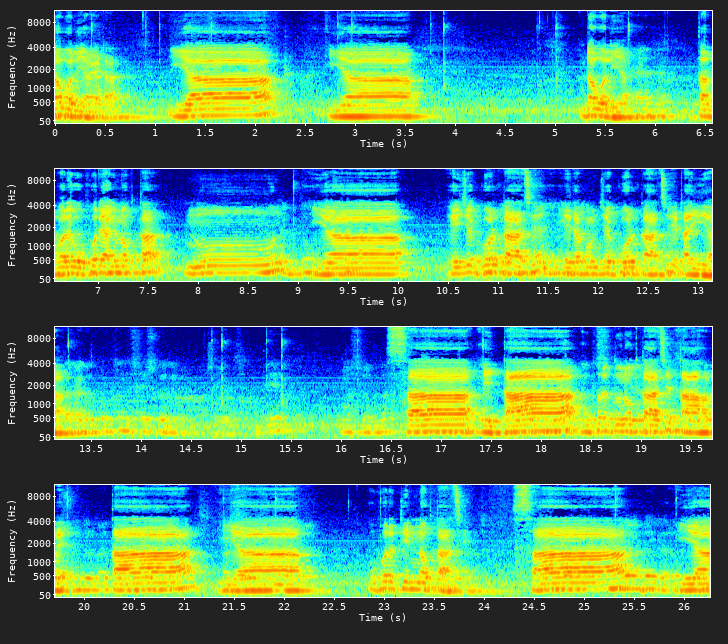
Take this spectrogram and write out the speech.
ডবল ইয়া এটা। ইয়া ইয়া ডবল ইয়া। তারপরে উপরে এক নোক্তা, নুন, ইয়া, এই যে গোলটা আছে, এরকম যে গোলটা আছে, এটা ইয়া। সা, এই তা, উপরে দু নোক্তা আছে, তা হবে। তা, ইয়া, উপরে তিন নোক্তা আছে। সা, ইয়া,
